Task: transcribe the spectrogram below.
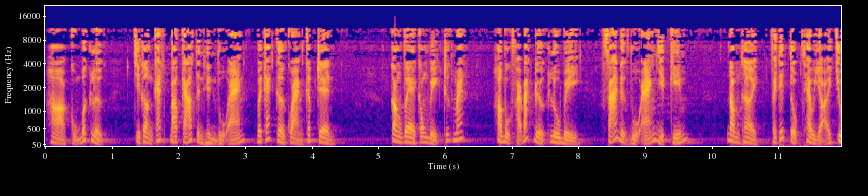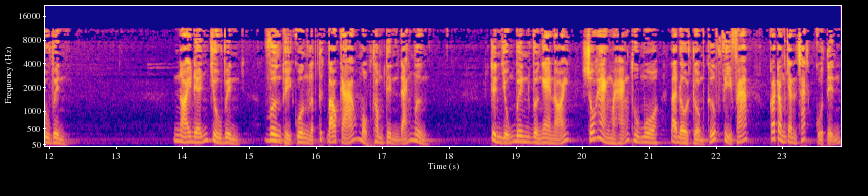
Họ cũng bất lực, chỉ còn cách báo cáo tình hình vụ án với các cơ quan cấp trên. Còn về công việc trước mắt, họ buộc phải bắt được Lưu Bị, phá được vụ án Diệp Kiếm, đồng thời phải tiếp tục theo dõi Chu Vinh. Nói đến Chu Vinh, Vương Thủy Quân lập tức báo cáo một thông tin đáng mừng. Trình Dũng Binh vừa nghe nói số hàng mà hắn thu mua là đồ trộm cướp phi pháp có trong danh sách của tỉnh,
